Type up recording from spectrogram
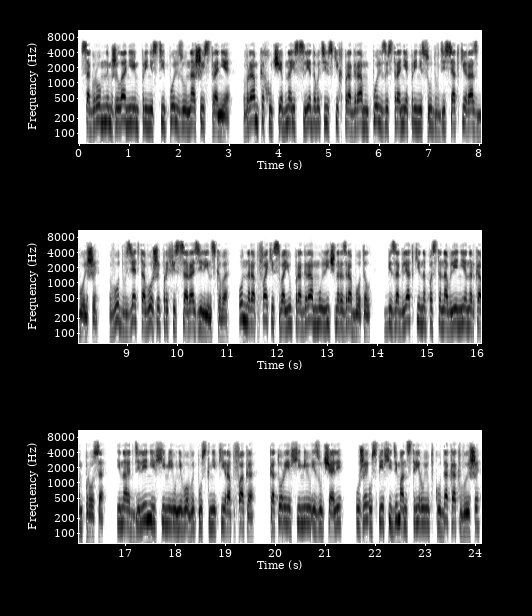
с огромным желанием принести пользу нашей стране, в рамках учебно-исследовательских программ пользы стране принесут в десятки раз больше. Вот взять того же профессора Зелинского. Он на рабфаке свою программу лично разработал, без оглядки на постановление наркомпроса, и на отделении химии у него выпускники рабфака, которые химию изучали, уже успехи демонстрируют куда как выше,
